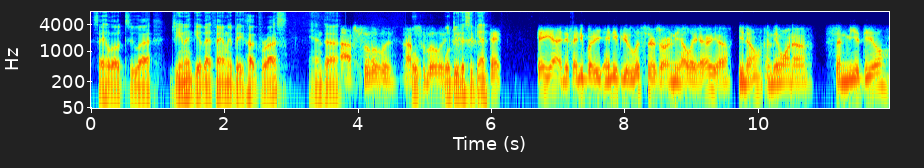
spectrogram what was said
Say hello to uh, Gina. Give that family a big hug for us. And uh, Absolutely, we'll- absolutely. we'll, do this again. Hey, hey, yeah, and if anybody, any of your listeners are in the LA area, you know, and they want to send me a deal,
